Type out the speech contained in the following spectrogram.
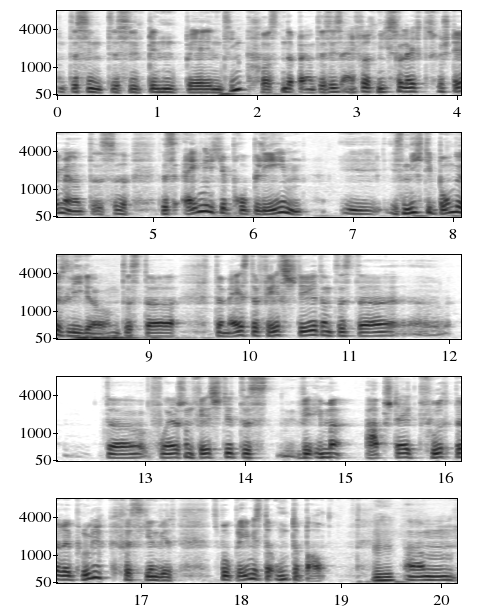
Und das sind, das sind Benzinkosten dabei und das ist einfach nicht so leicht zu stemmen. Und das, äh, das eigentliche Problem ist nicht die Bundesliga und dass da der Meister feststeht und dass da, äh, da vorher schon feststeht, dass wer immer absteigt, furchtbare Prügel kassieren wird. Das Problem ist der Unterbau. Mhm. Ähm,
